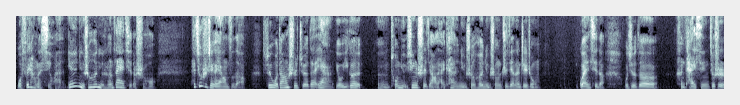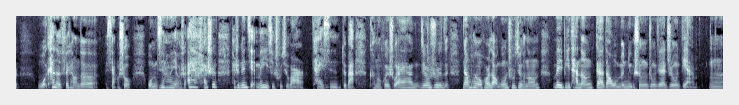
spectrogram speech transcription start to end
我非常的喜欢，因为女生和女生在一起的时候，她就是这个样子的，所以我当时觉得呀，有一个嗯，从女性视角来看女生和女生之间的这种关系的，我觉得。很开心，就是我看的非常的享受。我们经常也会说，哎呀，还是还是跟姐妹一起出去玩开心，对吧？可能会说，哎呀，就是男朋友或者老公出去，可能未必他能 get 到我们女生中间的这种点。嗯，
